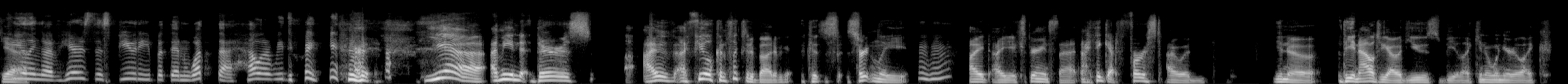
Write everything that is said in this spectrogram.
yeah feeling of here's this beauty, but then what the hell are we doing here? yeah i mean there's i i feel conflicted about it because certainly Mhm. I, I experienced that. I think at first I would, you know, the analogy I would use would be like, you know, when you're like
